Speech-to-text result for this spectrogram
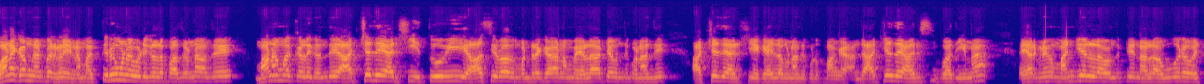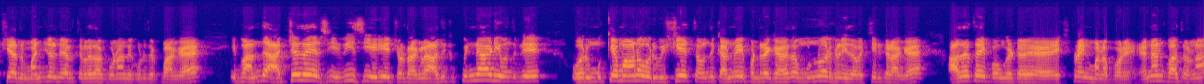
வணக்கம் நண்பர்களே. நம்ம திருமண வீடுகளில் பார்த்தோம்னா வந்து மணமக்களுக்கு வந்து அச்சதை அரிசியை தூவி ஆசீர்வாதம் பண்ணுறக்காக நம்ம எல்லாட்டையும் வந்து கொண்டாந்து அச்சதை அரிசியை கையில் கொண்டாந்து கொடுப்பாங்க. அந்த அச்சதை அரிசி பார்த்தீங்கன்னா ஏற்கனவே மஞ்சளில் வந்துட்டு நல்லா ஊற வச்சு அந்த மஞ்சள் நிறத்தில் தான் கொண்டாந்து கொடுத்துருப்பாங்க. இப்போ அந்த அச்சதை அரிசி வீசி எரிய சொல்கிறாங்களா அதுக்கு பின்னாடி வந்துட்டு ஒரு முக்கியமான ஒரு விஷயத்தை வந்து கன்வே பண்ணுறதுக்காக தான் முன்னோர்கள் இதை வச்சுருக்கிறாங்க. அதை தான் இப்போ உங்கள்கிட்ட எக்ஸ்பிளைன் பண்ண போகிறேன் என்னென்னு பார்த்தோம்னா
